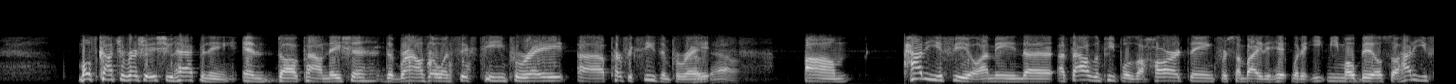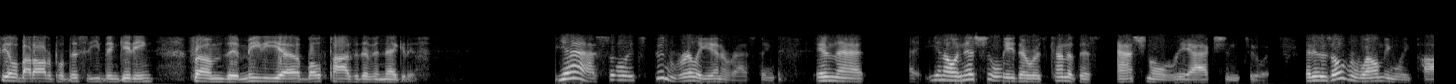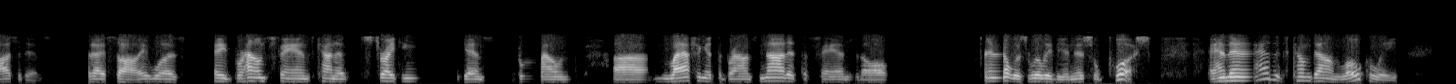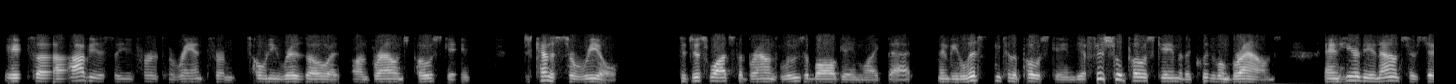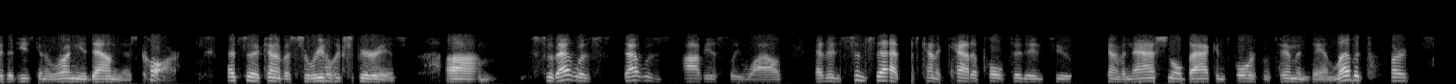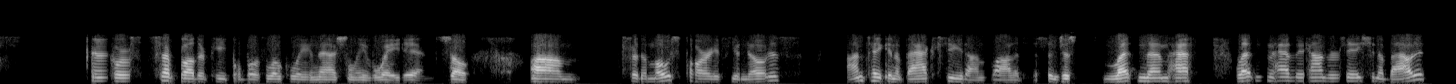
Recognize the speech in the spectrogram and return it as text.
most controversial issue happening in Dog Pound Nation: the Browns 0 16 parade, uh, perfect season parade. No um, how do you feel? I mean, uh, a thousand people is a hard thing for somebody to hit with an Eat Me mobile. So, how do you feel about all the publicity you've been getting from the media, both positive and negative? Yeah, so it's been really interesting in that, you know, initially there was kind of this national reaction to it, and it was overwhelmingly positive that I saw. It was, hey, Browns fans kind of striking against the Browns, uh, laughing at the Browns, not at the fans at all. And that was really the initial push. And then as it's come down locally, it's uh, obviously you've heard the rant from Tony Rizzo at, on Browns post game, which is kind of surreal to just watch the Browns lose a ball game like that and be listening to the post game, the official post game of the Cleveland Browns, and hear the announcer say that he's going to run you down in his car. That's a kind of a surreal experience. Um, so that was that was obviously wild. And then since that, it's kind of catapulted into kind of a national back and forth with him and Dan Le Batard. And of course, several other people, both locally and nationally, have weighed in. So, um, for the most part, if you notice, I'm taking a back seat on a lot of this and just letting them have letting them have the conversation about it.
